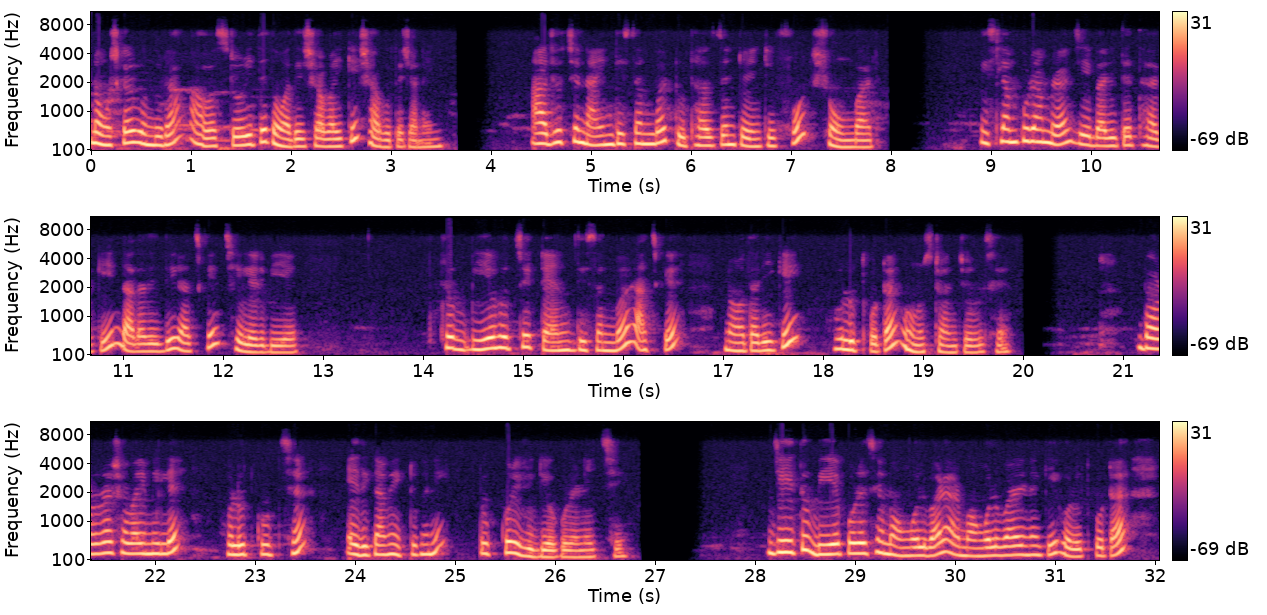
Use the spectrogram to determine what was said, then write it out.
নমস্কার বন্ধুরা, আওয়াজ স্টোরিতে তোমাদের সবাইকে স্বাগত জানাই। আজ হচ্ছে nine December two thousand twenty four সোমবার। ইসলামপুর আমরা যে বাড়িতে থাকি, দাদা দিদির আজকে ছেলের বিয়ে। তো বিয়ে হচ্ছে টেন্থ ডিসেম্বর আজকে ন তারিখে হলুদ কোটার অনুষ্ঠান চলছে। বড়রা সবাই মিলে হলুদ কুটছে, এদিকে আমি একটুখানি টুক করে ভিডিও করে নিচ্ছি। যেহেতু বিয়ে পড়েছে মঙ্গলবার, আর মঙ্গলবারে নাকি হলুদ কোটা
